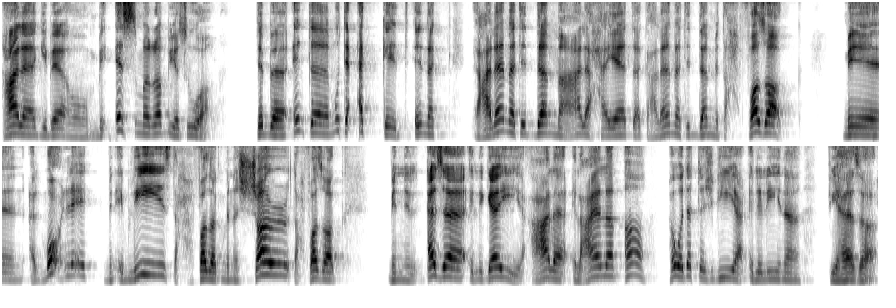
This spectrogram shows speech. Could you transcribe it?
على جباههم باسم الرب يسوع. تبقى أنت متأكد إنك علامة الدم على حياتك علامة الدم تحفظك من المهلك من إبليس تحفظك من الشر تحفظك من الأذى اللي جاي على العالم. آه هو ده التشجيع اللي لينا في هذا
